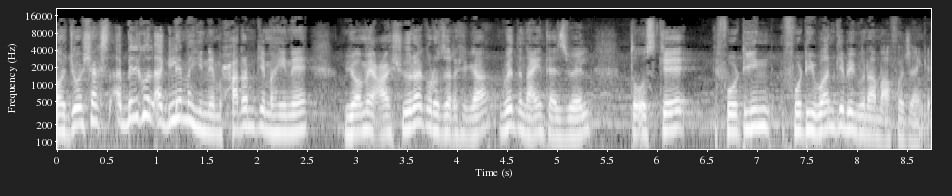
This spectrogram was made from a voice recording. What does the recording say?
और जो शख्स अब बिल्कुल अगले महीने मुहर्रम के महीने योम आशूरा का रोज़ा रखेगा विद नाइन्थ एज वेल तो उसके 1441 के भी गुना माफ़ हो जाएँगे।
